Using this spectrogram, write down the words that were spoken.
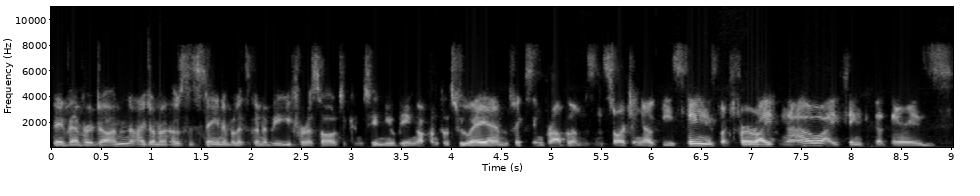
they've ever done. I don't know how sustainable it's going to be for us all to continue being up until 2 a.m. fixing problems and sorting out these things. But for right now, I think that there is.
